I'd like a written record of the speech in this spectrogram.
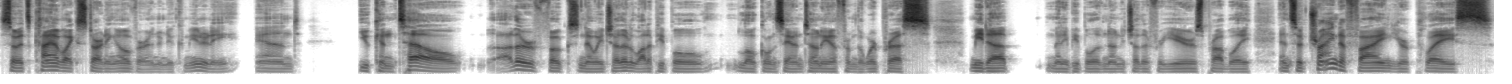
So it's kind of like starting over in a new community. And you can tell other folks know each other. A lot of people local in San Antonio from the WordPress meetup. Many people have known each other for years, probably. And so trying to find your place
